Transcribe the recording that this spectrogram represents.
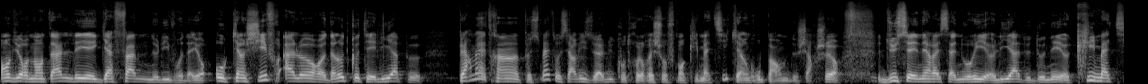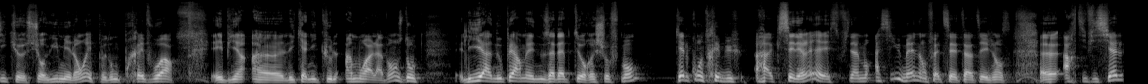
environnemental. Les GAFAM ne livrent d'ailleurs aucun chiffre. Alors, d'un autre côté, l'IA peut permettre, hein, peut se mettre au service de la lutte contre le réchauffement climatique. Un groupe, par exemple, de chercheurs du CNRS a nourri euh, l'IA de données euh, climatiques euh, sur 8000 ans et peut donc prévoir eh bien, les canicules un mois à l'avance. Donc, l'IA nous permet de nous adapter au réchauffement qu'elle contribue à accélérer. Elle est finalement assez humaine, en fait, cette intelligence euh, artificielle.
